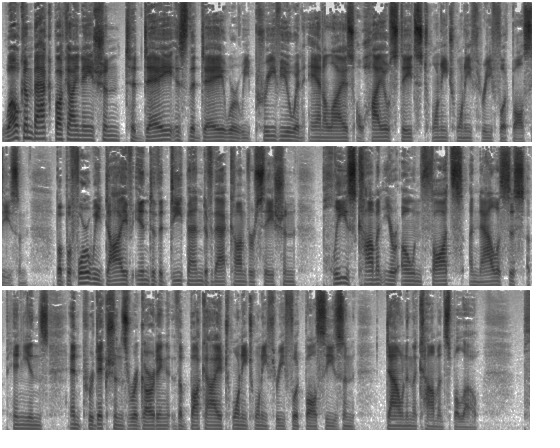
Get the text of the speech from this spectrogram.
Welcome back, Buckeye Nation. Today is the day where we preview and analyze Ohio State's 2023 football season. But before we dive into the deep end of that conversation, please comment your own thoughts, analysis, opinions, and predictions regarding the Buckeye 2023 football season down in the comments below.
